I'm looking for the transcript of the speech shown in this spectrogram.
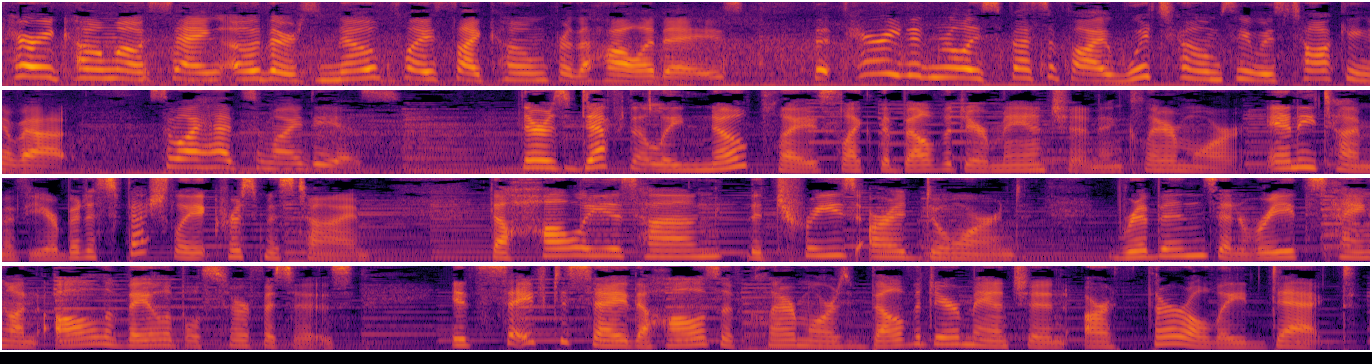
Perry Como saying, Oh, there's no place like home for the holidays. But Perry didn't really specify which homes he was talking about, so I had some ideas. There is definitely no place like the Belvidere Mansion in Claremore any time of year, but especially at Christmas time. The holly is hung, the trees are adorned, ribbons and wreaths hang on all available surfaces. It's safe to say the halls of Claremore's Belvidere Mansion are thoroughly decked.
